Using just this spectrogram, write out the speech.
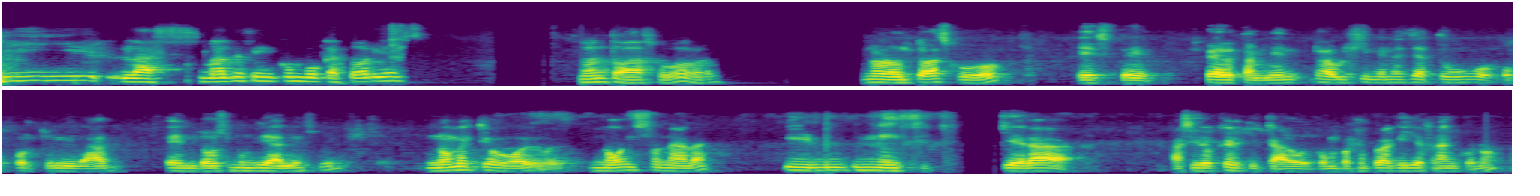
Y las más de 100 convocatorias, no en todas jugó, ¿verdad? No, no en todas jugó, este, pero también Raúl Jiménez ya tuvo oportunidad en dos mundiales, güey. No metió gol, güey. No hizo nada y ni siquiera ha sido criticado, güey. Como por ejemplo a Guille Franco, ¿no?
